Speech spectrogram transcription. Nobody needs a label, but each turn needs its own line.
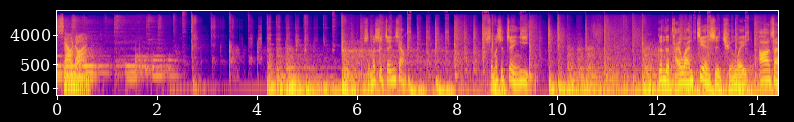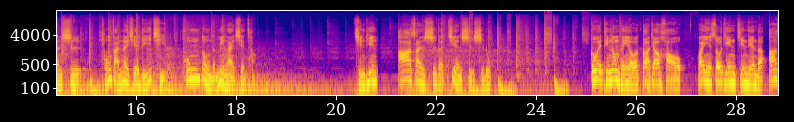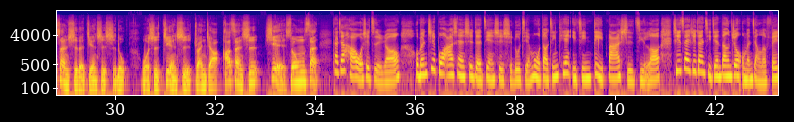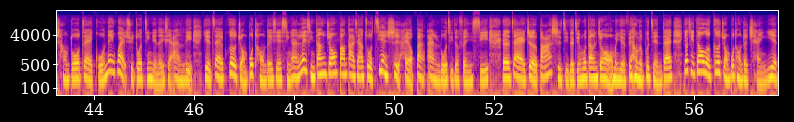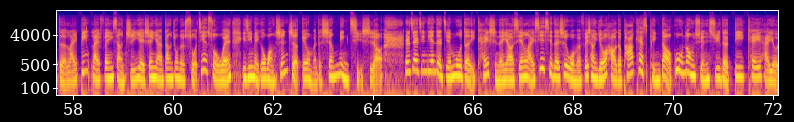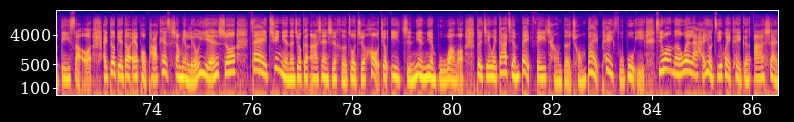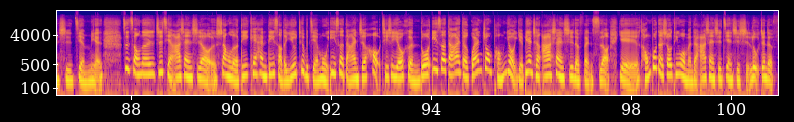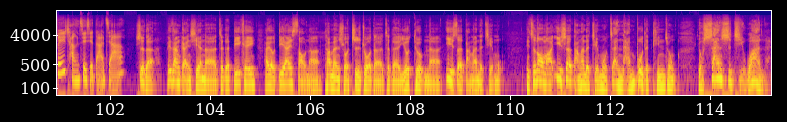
小暖。
什么是真相？什么是正义？跟着台湾建士权威阿善师，重返那些离奇轰动的命案现场，请听阿善师的见识实录。各位听众朋友，大家好，欢迎收听今天的阿善师的见识实录。我是见识专家阿善师谢松善。
大家好，我是子荣。我们直播阿善师的见识实录节目到今天已经第八十集了。其实，在这段期间当中，我们讲了非常多在国内外许多经典的一些案例，也在各种不同的一些刑案类型当中帮大家做见识，还有办案逻辑的分析。而在这八十集的节目当中哦，我们也非常的不简单，邀请到了各种不同的产业的来宾来分享职业生涯当中的所见所闻，以及每个往生者给我们的生命启示哦。而在今天的节目的一开始呢，要先来谢谢的是我们非常友好的 Podcast 频道“故弄玄虚”的 DK 还有 D 嫂哦，还特别到 Apple Podcast 上面留言说，在去年呢就跟阿善师合作之后，就一直念念不忘哦，对这位大前辈非常的崇拜佩服不已，希望呢未来还有机会可以跟阿善师见见面。自从呢之前阿善师哦上了 DK 和 D 嫂的 YouTube 节目《异色档案》之后，其实有很多异色档案的观众朋友也变成阿善师的粉丝哦，也同步的收听我们的阿善师见识实录，真的非常谢谢大家。
是的，非常感谢呢，这个 D K 还有 D I 嫂呢，他们所制作的这个 YouTube 呢异色档案的节目，你知道吗？异色档案的节目在南部的听众有三十几万呢，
